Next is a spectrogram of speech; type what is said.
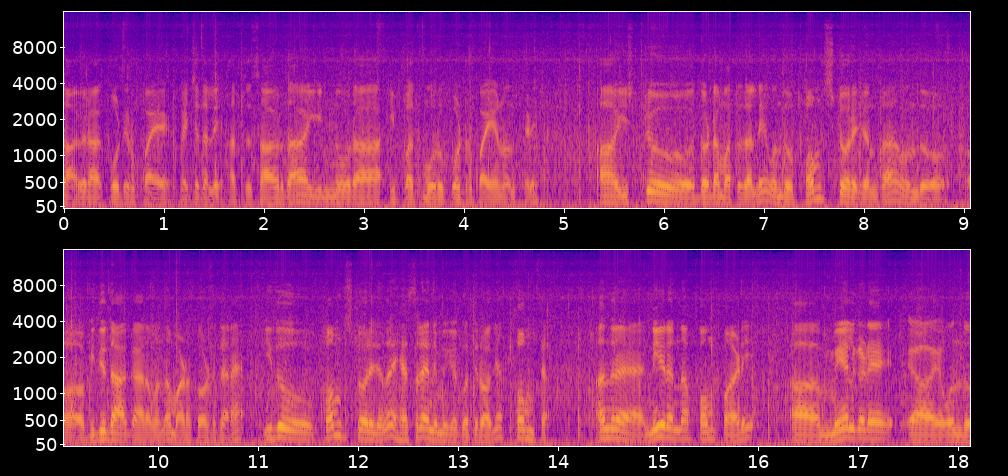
ಸಾವಿರ ಕೋಟಿ ರೂಪಾಯಿ ವೆಚ್ಚದಲ್ಲಿ, ಹತ್ತು ಸಾವಿರದ ಇನ್ನೂರ ಇಪ್ಪತ್ತ್ಮೂರು ಕೋಟಿ ರೂಪಾಯಿ ಏನು ಅಂಥೇಳಿ ಇಷ್ಟು ದೊಡ್ಡ ಮೊತ್ತದಲ್ಲಿ ಒಂದು ಪಂಪ್ ಸ್ಟೋರೇಜ್ ಅಂತ ಒಂದು ವಿದ್ಯುದಾಗಾರವನ್ನು ಹೊರಟಿದ್ದಾರೆ ಇದು ಪಂಪ್ ಸ್ಟೋರೇಜ್ ಅಂದರೆ ಹೆಸರೇ ನಿಮಗೆ ಗೊತ್ತಿರೋ ಹಾಗೆ ಪಂಪ್. ಅಂದರೆ ನೀರನ್ನು ಪಂಪ್ ಮಾಡಿ ಮೇಲ್ಗಡೆ ಒಂದು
